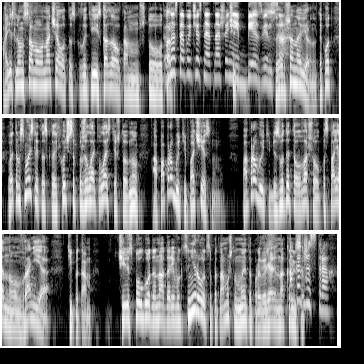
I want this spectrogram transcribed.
А если он с самого начала, так сказать, ей сказал там, что... Вот У так... нас с тобой честные отношения Ч... без венца. Совершенно верно. Так вот, в этом смысле, так сказать, хочется пожелать власти, что, ну, а попробуйте по-честному. Попробуйте без вот этого вашего постоянного вранья, типа там, через полгода надо ревакцинироваться, потому что мы это проверяли на крысах. А как же страх?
